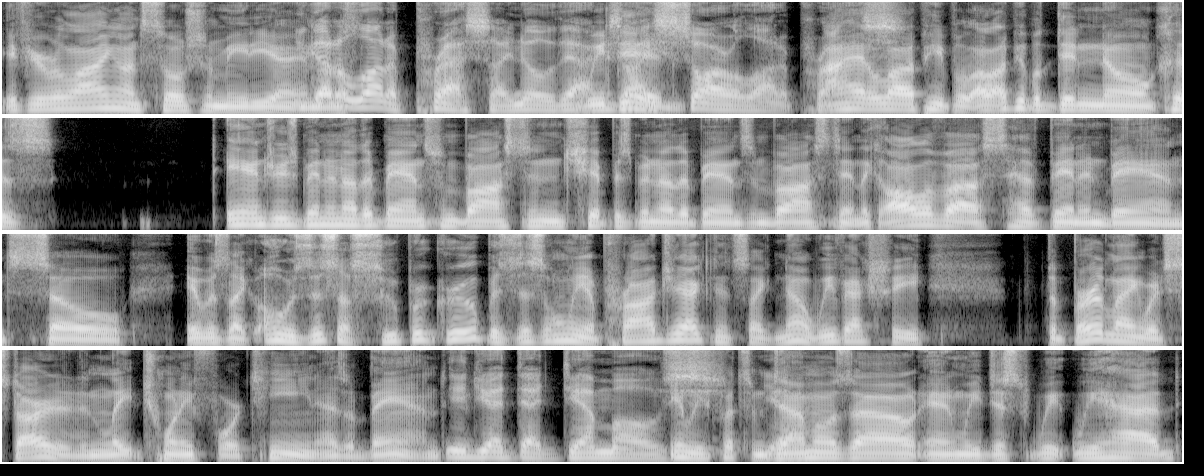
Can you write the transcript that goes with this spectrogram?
if you're relying on social media, You and got a lot of press, I know that. We 'cause I did. saw a lot of press. I had a lot of people. A lot of people didn't know because Andrew's been in other bands from Boston. Chip has been in other bands in Boston. Like all of us have been in bands. So it was like, oh, is this a super group? Is this only a project? And it's like, no, we've actually. The Bird Language started in late 2014 as a band. You had that demos. Yeah, we put some Yeah. demos out, and we just we we had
